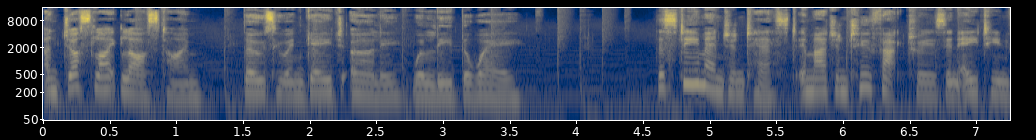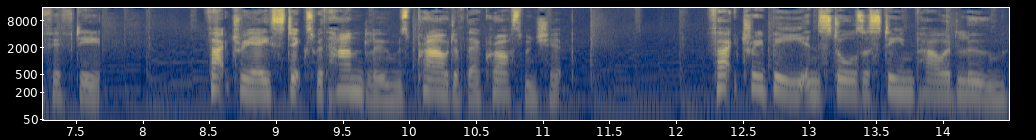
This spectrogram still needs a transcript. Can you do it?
and just like last time, those who engage early will lead the way. The steam engine test imagined two factories in 1850. Factory A sticks with hand looms, proud of their craftsmanship. Factory B installs a steam powered loom.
